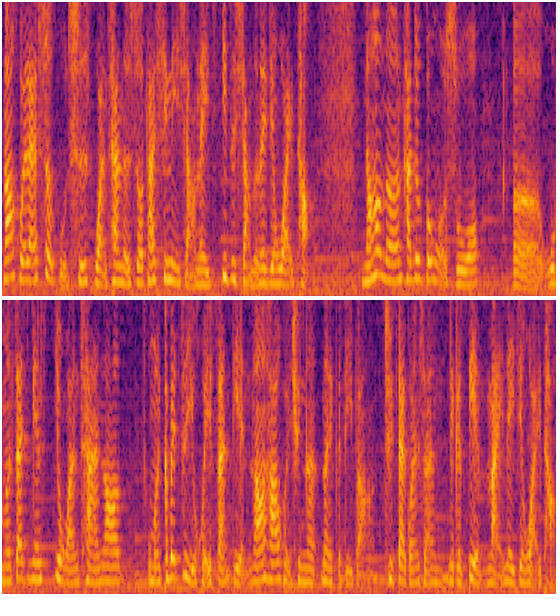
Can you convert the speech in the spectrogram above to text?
然后回来涉谷吃晚餐的时候，他心里想那一直想着那件外套。然后呢，他就跟我说，呃，我们在这边用完餐，然后我们可不可以自己回饭店？然后他要回去那那个地方去代官山那个店买那件外套。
